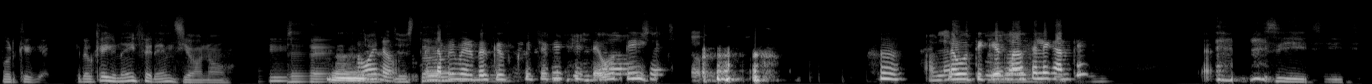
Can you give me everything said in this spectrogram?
Porque creo que hay una diferencia, ¿o no? Mm. bueno, es la primera vez que escucho que existe boutique. ¿La boutique es más elegante? Sí, sí, sí.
